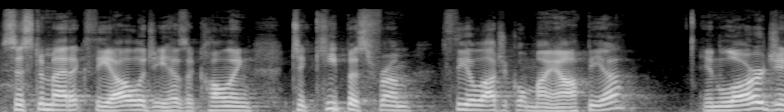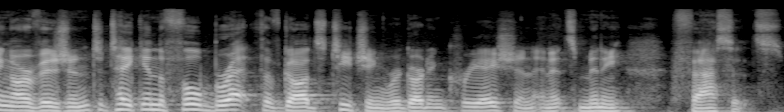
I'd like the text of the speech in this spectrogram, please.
Systematic theology has a calling to keep us from theological myopia, enlarging our vision to take in the full breadth of God's teaching regarding creation and its many facets.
